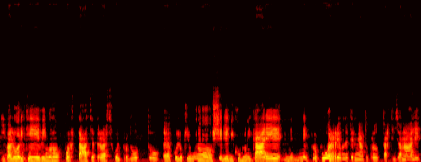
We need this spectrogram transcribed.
i valori che vengono portati attraverso quel prodotto, eh, quello che uno sceglie di comunicare nel, nel, proporre un determinato prodotto artigianale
